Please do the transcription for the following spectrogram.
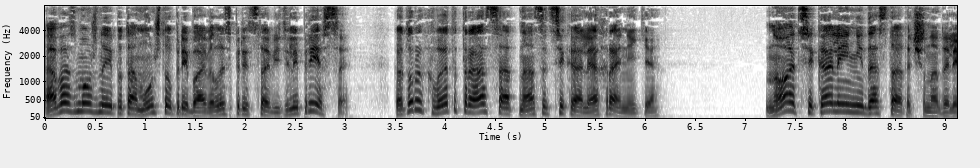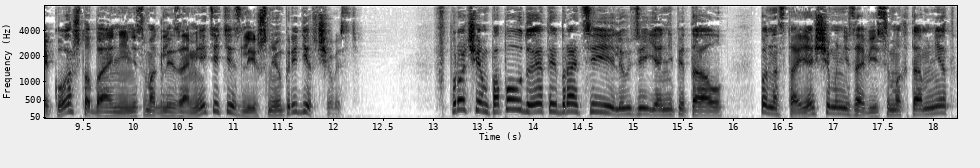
А возможно и потому, что прибавилось представителей прессы, которых в этот раз от нас отсекали охранники. Но отсекали недостаточно далеко, чтобы они не смогли заметить излишнюю придирчивость. Впрочем, по поводу этой братьи иллюзий я не питал. По-настоящему независимых там нет.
